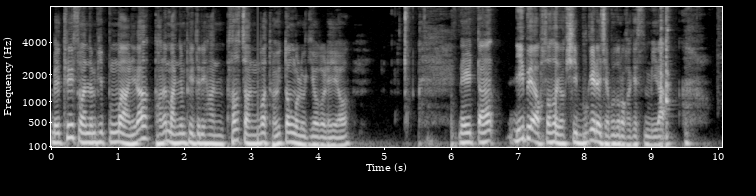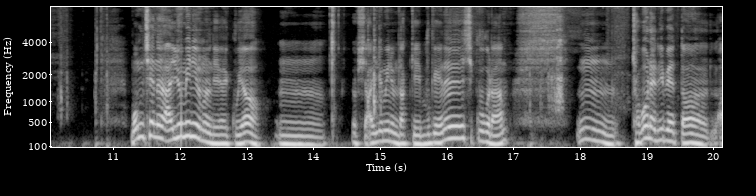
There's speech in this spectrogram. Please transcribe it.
매트릭스 만년필뿐만 아니라 다른 만년필들이 한 다섯 장인가 더 있던 걸로 기억을 해요. 네, 일단 리뷰에 앞서서 역시 무게를 재보도록 하겠습니다. 몸체는 알루미늄으로 되어 있고요. 음, 역시 알루미늄답게 무게는 19g. 음, 저번에 리뷰했던 라-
